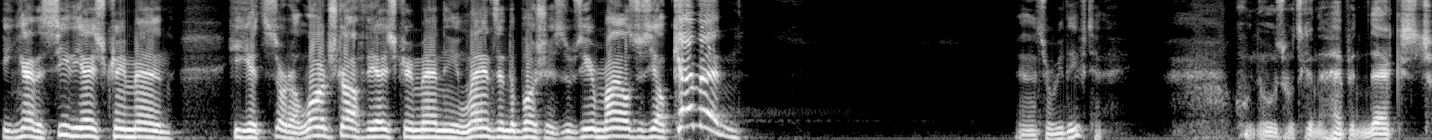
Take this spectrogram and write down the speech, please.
he can kind of see the ice cream man. He gets sort of launched off the ice cream man and he lands in the bushes. It was here Miles just yelled, Kevin! And that's where we leave today. Who knows what's going to happen next?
